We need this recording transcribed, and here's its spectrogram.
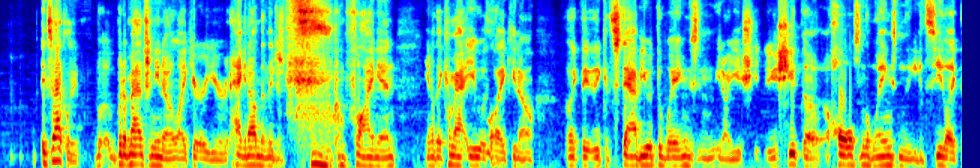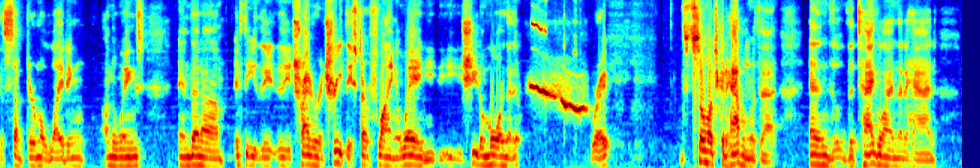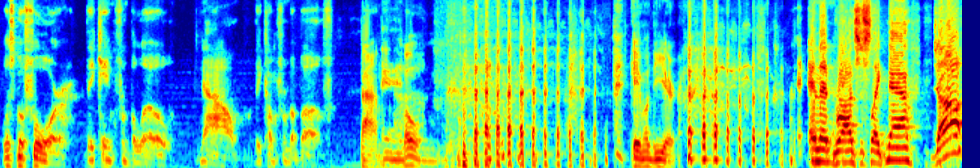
Exactly, but, but imagine you know like you're you're hanging out and then they just come flying in. You know they come at you with like you know like they, they could stab you with the wings and you know you sh- you shoot the holes in the wings and you can see like the subdermal lighting on the wings. And then um, if they, they, they try to retreat, they start flying away and you, you shoot them more and then right. So much could happen with that. And the, the tagline that it had was before they came from below, now they come from above. Bam. And Boom. Game of the year. and then Rod's just like, nah, Già.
